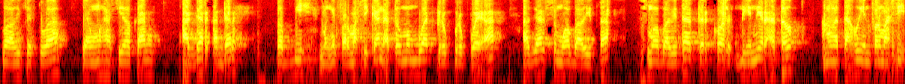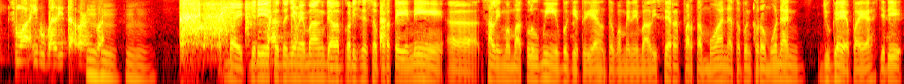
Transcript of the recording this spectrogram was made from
melalui virtual yang menghasilkan agar kader lebih menginformasikan atau membuat grup-grup WA agar semua balita semua balita terkoordinir atau mengetahui informasi semua ibu balita orang tua. Mm -hmm. Baik, jadi tentunya ya. memang dalam kondisi seperti ini uh, saling memaklumi begitu ya untuk meminimalisir pertemuan ataupun kerumunan juga ya Pak ya. Jadi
